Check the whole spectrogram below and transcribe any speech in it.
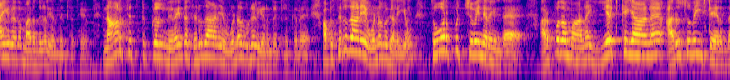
ஆயுர்வேத மருந்துகள் இருந்துட்டு இருக்கு நார்ச்சத்துக்கள் நிறைந்த சிறுதானிய உணவுகள் இருந்துட்டு இருக்குது அப்போ சிறுதானிய உணவுகளையும் துவர்ப்பு சுவை நிறைந்த அற்புதமான இயற்கையான அறுசுவை சேர்ந்த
